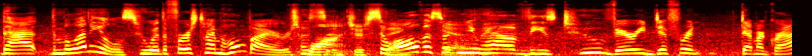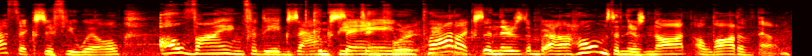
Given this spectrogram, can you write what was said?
that the millennials who are the first time homebuyers want. So all of a sudden yeah. you have these two very different demographics, if you will, all vying for the exact Competing same it, products yeah. and there's uh, homes and there's not a lot of them.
